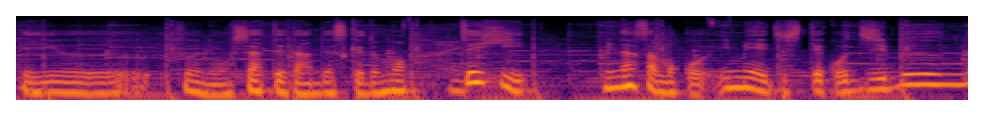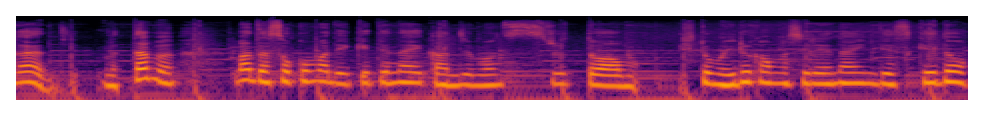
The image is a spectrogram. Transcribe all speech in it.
ていうふうにおっしゃってたんですけども、はい、ぜひ皆さんもこうイメージしてこう自分が、まあ、多分まだそこまでいけてない感じもするとは人もいるかもしれないんですけど、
